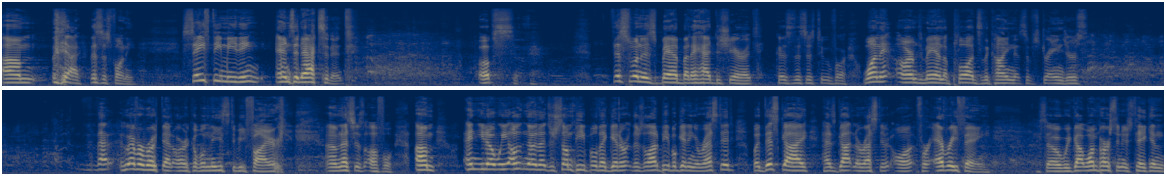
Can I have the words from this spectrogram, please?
Um, yeah this is funny. Safety meeting ends in accident. Oops. This one is bad but i had to share it because this is too far. One armed man applauds the kindness of strangers that, whoever wrote that article needs to be fired. Um, that's just awful. Um, and you know, we all know that there's some people that get, there's a lot of people getting arrested, but this guy has gotten arrested on, for everything. So we've got one person who's taken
